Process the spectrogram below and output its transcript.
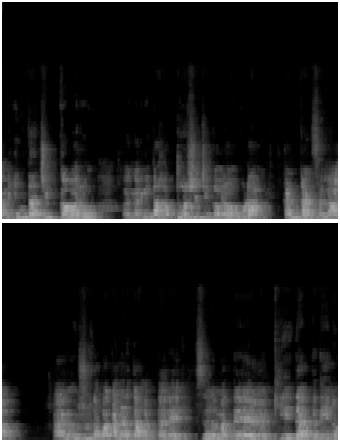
ನನಗಿಂತ ಚಿಕ್ಕವರು, ನನಗಿಂತ ಹತ್ತು ವರ್ಷ ಚಿಕ್ಕವರು, ಅವರು ಕೂಡ ಕಣ್ ಕಾಣಿಸಲ್ಲ. ಶುಲ್ಕಪ್ಪ ಕನ್ನಡಕ ಹಾಕ್ತಾರೆ. ಮತ್ತೆ ಇದಾಗ್ತದೆ ಏನು?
